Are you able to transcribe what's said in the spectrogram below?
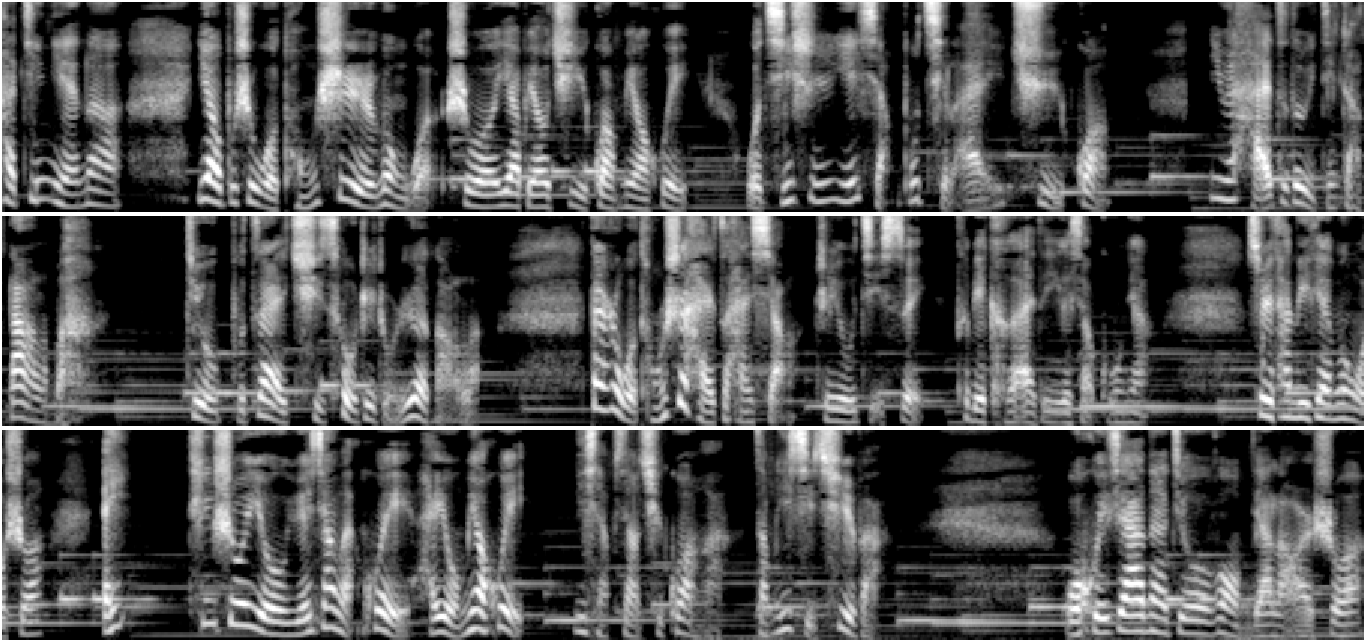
那今年呢，要不是我同事问我说要不要去逛庙会，我其实也想不起来去逛，因为孩子都已经长大了嘛，就不再去凑这种热闹了。但是我同事孩子还小，只有几岁，特别可爱的一个小姑娘，所以她那天问我说：“哎，听说有元宵晚会，还有庙会，你想不想去逛啊？咱们一起去吧。”我回家呢就问我们家老二说：“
